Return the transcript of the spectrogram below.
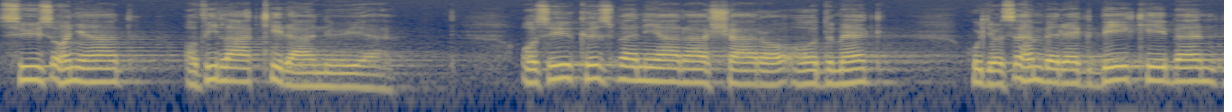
szűz anyád, a világ királynője, az ő közben járására ad meg, hogy az emberek békében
